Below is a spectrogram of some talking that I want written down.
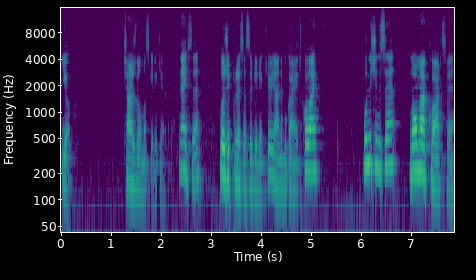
Yok. Charged olması gerekiyor herhalde. Neyse. Logic Processor gerekiyor. Yani bu gayet kolay. Bunun için ise normal Quartz ve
